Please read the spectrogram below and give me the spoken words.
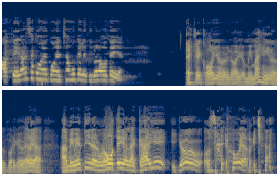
a pegarse con el, con el chamo que le tiró la botella. Es que coño, no, yo me imagino, porque verga, a mí me tiran una botella en la calle y yo, o sea, yo voy a rechar.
